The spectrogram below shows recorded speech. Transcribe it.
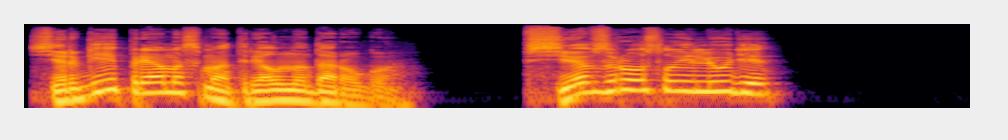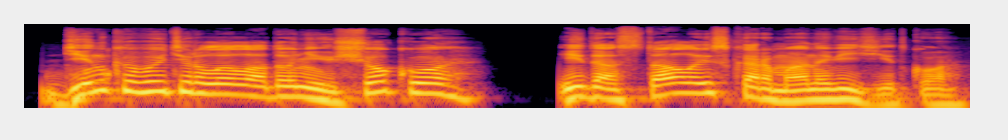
Сергей прямо смотрел на дорогу. «Все взрослые люди». Динка вытерла ладонью щеку и достала из кармана визитку.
